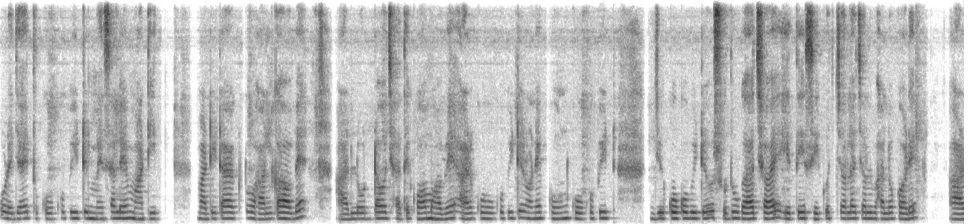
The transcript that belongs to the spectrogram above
পড়ে যায়, তো কোকোপিট মেশালে মাটি, মাটিটা একটু হালকা হবে আর লোডটাও ছাদে কম হবে। আর কোকোপিটের অনেক গুণ, কোকোপিট যে কোকোপিটেও শুধু গাছ হয়, এতে শিকড় চলাচল ভালো করে। আর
